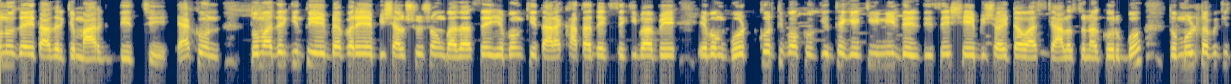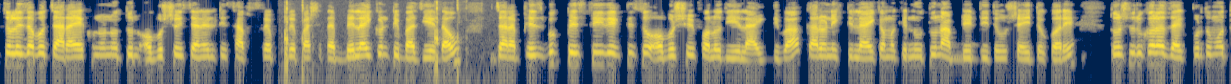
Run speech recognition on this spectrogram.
অনুযায়ী তাদেরকে মার্ক দিচ্ছি। এখন তোমাদের কিন্তু এই ব্যাপারে বিশাল সুসংবাদ আছে এবং কি তারা খাতা দেখছে কীভাবে এবং বোর্ড কর্তৃপক্ষ থেকে কি নির্দেশ দিছে সেই বিষয়টাও আজকে আলোচনা করব। তো মূল টপিকে চলে যাব। যারা এখনও নতুন, অবশ্যই চ্যানেলটি সাবস্ক্রাইব করে পাশে তার বেল আইকনটি বাজিয়ে দাও। যারা ফেসবুক পেজ থেকে দেখতেছো, অবশ্যই ফলো দিয়ে লাইক দিবা, কারণ একটি লাইক আমাকে নতুন আপডেট দিতে উৎসাহিত করে। তো শুরু করা যাক। প্রথমত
